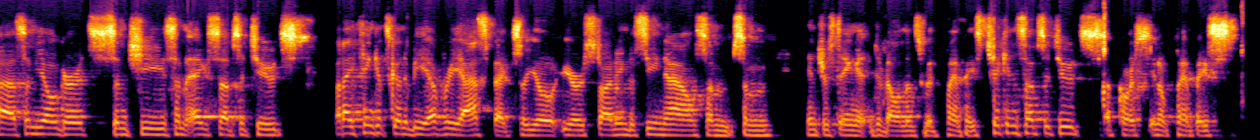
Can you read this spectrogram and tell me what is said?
uh, some yogurts, some cheese, some egg substitutes. But I think it's going to be every aspect. So you're you're starting to see now some some interesting developments with plant-based chicken substitutes. Of course, you know, plant-based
